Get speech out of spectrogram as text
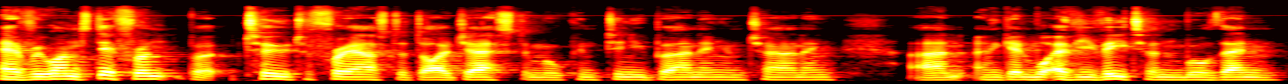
everyone's different, but two to three hours to digest and will continue burning and churning. And, and again, whatever you've eaten will then,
